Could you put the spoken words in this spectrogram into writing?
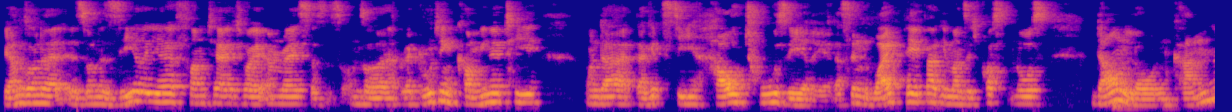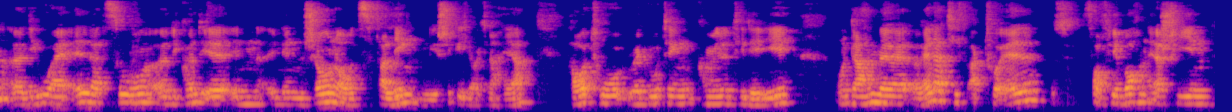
wir haben so eine, so eine Serie von Territory Embrace, das ist unsere Recruiting Community und da, da gibt es die How-To-Serie. Das sind White Paper, die man sich kostenlos downloaden kann. Äh, die URL dazu, äh, die könnt ihr in, in den Show Notes verlinken, die schicke ich euch nachher. How-to-recruitingcommunity.de und da haben wir relativ aktuell, bis vor vier Wochen erschienen,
